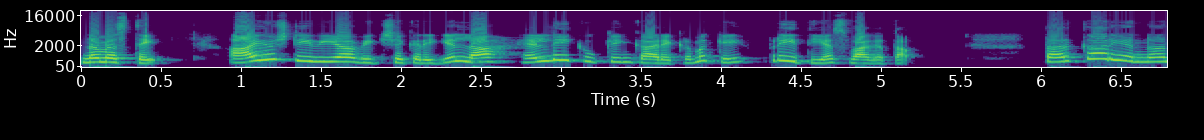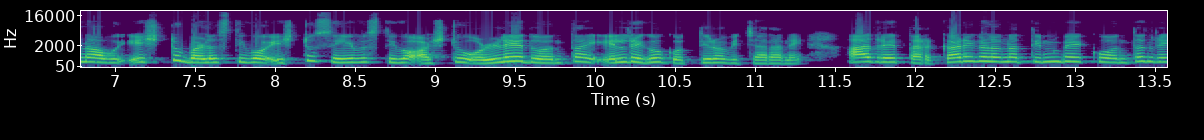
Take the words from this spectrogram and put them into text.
ನಮಸ್ತೆ. ಆಯುಷ್ ಟಿವಿಯ ವೀಕ್ಷಕರಿಗೆಲ್ಲ ಹೆಲ್ದಿ ಕುಕ್ಕಿಂಗ್ ಕಾರ್ಯಕ್ರಮಕ್ಕೆ ಪ್ರೀತಿಯ ಸ್ವಾಗತ. ತರಕಾರಿಯನ್ನ ನಾವು ಎಷ್ಟು ಬಳಸ್ತೀವೋ, ಎಷ್ಟು ಸೇವಿಸ್ತೀವೋ ಅಷ್ಟು ಒಳ್ಳೆಯದು ಅಂತ ಎಲ್ರಿಗೂ ಗೊತ್ತಿರೋ ವಿಚಾರನೇ. ಆದ್ರೆ ತರಕಾರಿಗಳನ್ನ ತಿನ್ಬೇಕು ಅಂತಂದ್ರೆ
